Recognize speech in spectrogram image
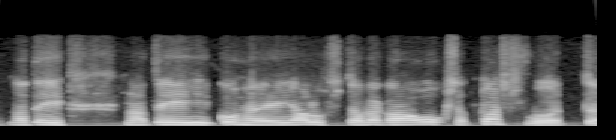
et nad ei, nad ei, kohe ei alusta väga hoogsat kasvu, et,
